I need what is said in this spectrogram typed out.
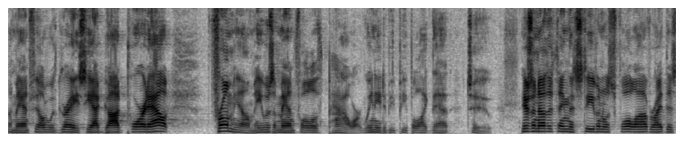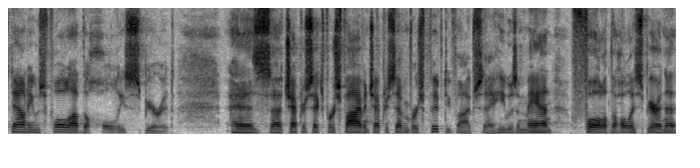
a man filled with grace. He had God poured out from him. He was a man full of power. We need to be people like that too. Here's another thing that Stephen was full of. Write this down. He was full of the Holy Spirit. As uh, chapter 6, verse 5, and chapter 7, verse 55 say, he was a man full of the Holy Spirit. Now,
